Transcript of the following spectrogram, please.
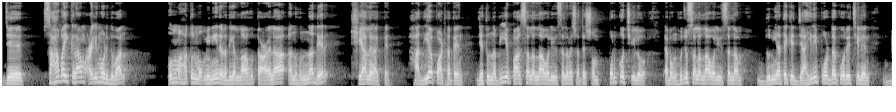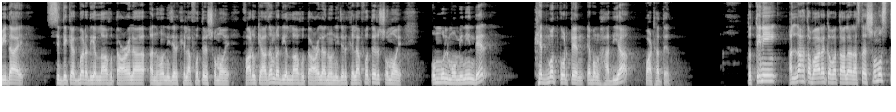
যে সাহাবাই রাম আলিমুর রিদওয়ান উম্মাহাতুল মিনীন রদি আল্লাহ তালা আনহুন্নাদের খেয়াল রাখতেন। হাদিয়া পাঠাতেন, যেহেতু নবী পাক সাল্লাহ আলী সাল্লামের সাথে সম্পর্ক ছিল এবং হুজুর সাল্লাহ আলী সাল্লাম দুনিয়া থেকে জাহিরি পর্দা করেছিলেন বিদায়। সিদ্দিক আকবর রদি আল্লাহ তালা আনহ নিজের খেলাফতের সময়, ফারুক আজম রদি আল্লাহ তালা আনহ নিজের খেলাফতের সময় উম্মুল মমিনিনদের খেদমত করতেন এবং হাদিয়া পাঠাতেন। তো তিনি আল্লাহ তাবারকালা রাস্তায় সমস্ত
